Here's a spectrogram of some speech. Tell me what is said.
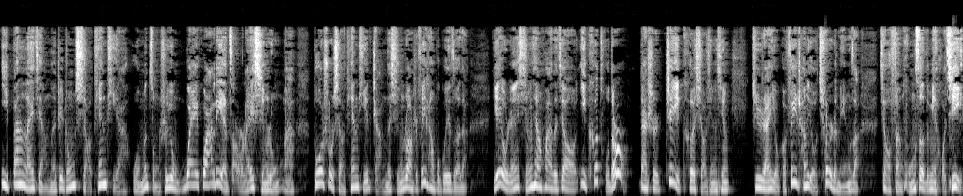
一般来讲呢，这种小天体啊，我们总是用歪瓜裂枣来形容啊。多数小天体长的形状是非常不规则的，也有人形象化的叫一颗土豆。但是这颗小行星居然有个非常有趣的名字。叫粉红色的灭火器，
